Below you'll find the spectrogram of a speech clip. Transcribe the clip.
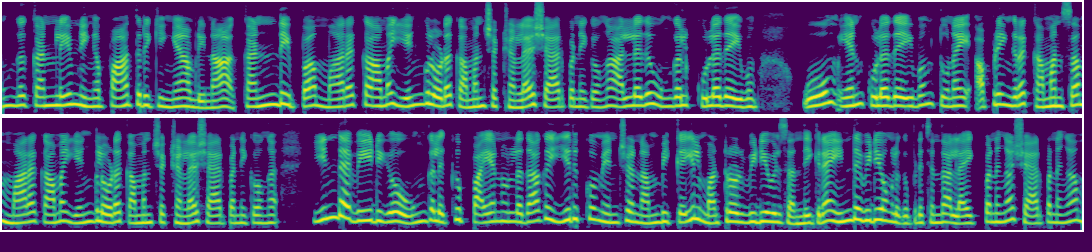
உங்கள் கண்லேயும் நீங்கள் பார்த்துருக்கீங்க அப்படின்னா கண்டிப்பாக மறக்காமல் எங்களோட கமெண்ட் செக்ஷனில் ஷேர் பண்ணிக்கோங்க. அல்லது உங்கள் குலதெய்வம் ஓம் என் குலதெய்வம் துணை அப்படிங்கிற கமெண்ட்ஸை மறக்காமல் எங்களோட கமெண்ட் செக்ஷனில் ஷேர் பண்ணிக்கோங்க. இந்த வீடியோ உங்களுக்கு பயனுள்ளதாக இருக்கும் என்ற நம்பிக்கையில் மற்றொரு வீடியோவில் சந்திக்கிறேன். இந்த வீடியோ உங்களுக்கு பிடிச்சிருந்தால் லைக் பண்ணுங்கள் ஷேர் பண்ணுங்கள்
